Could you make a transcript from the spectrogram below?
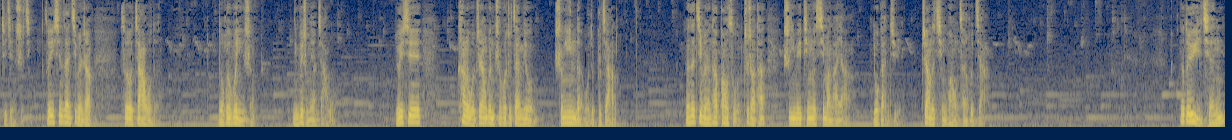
这件事情。所以现在基本上，所有加我的都会问一声：“你为什么要加我？”有一些看了我这样问之后就再没有声音的，我就不加了。那他基本上他告诉我，至少他是因为听了喜马拉雅有感觉，这样的情况我才会加。那对于以前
